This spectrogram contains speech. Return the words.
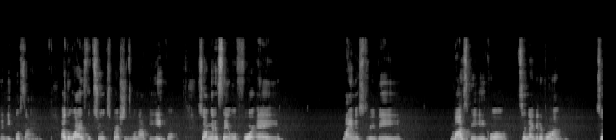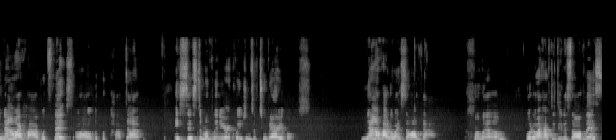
an equal sign. Otherwise, the two expressions will not be equal. So I'm going to say, well, 4a minus 3b must be equal to negative 1. So now I have, what's this? Oh, look what popped up. A system of linear equations of two variables. Now, how do I solve that? Well, what do I have to do to solve this?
